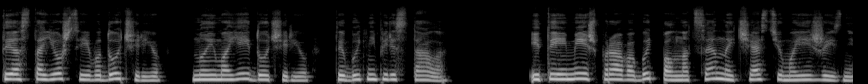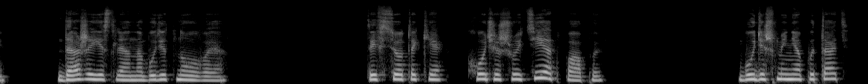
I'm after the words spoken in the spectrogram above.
Ты остаешься его дочерью, но и моей дочерью ты быть не перестала. И ты имеешь право быть полноценной частью моей жизни, даже если она будет новая. Ты все-таки хочешь уйти от папы? Будешь меня пытать?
